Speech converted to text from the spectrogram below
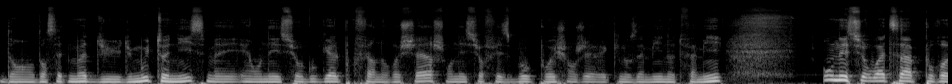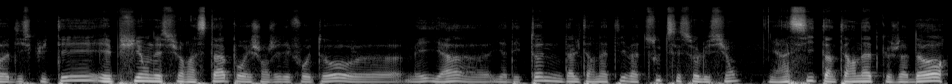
dans, cette mode du, moutonisme et, on est sur Google pour faire nos recherches, on est sur Facebook pour échanger avec nos amis, notre famille, on est sur WhatsApp pour euh, discuter et puis on est sur Insta pour échanger des photos. Euh, mais il y, y a des tonnes d'alternatives à toutes ces solutions. Il y a un site internet que j'adore.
